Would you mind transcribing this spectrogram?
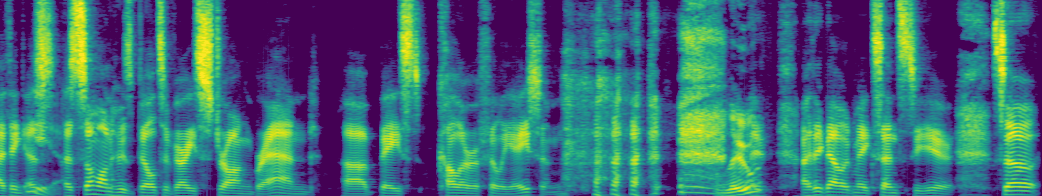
I think as Yeah. as someone who's built a very strong brand uh, based color affiliation, Lou? I think that would make sense to you. So,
